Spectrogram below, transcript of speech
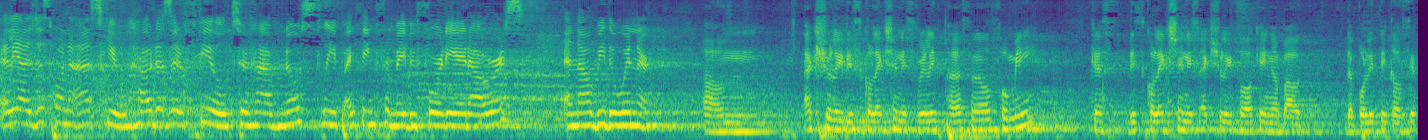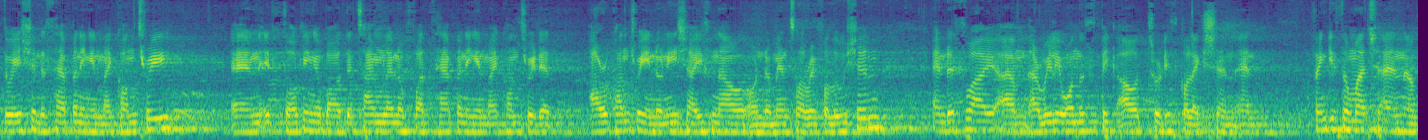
Elia, I just want to ask you, how does it feel to have no sleep, I think for maybe 48 hours, and now be the winner? Um, actually, this collection is really personal for me, because this collection is actually talking about the political situation that's happening in my country, and it's talking about the timeline of what's happening in my country, that our country, Indonesia, is now on the mental revolution, and that's why um, I really want to speak out through this collection, and thank you so much, and um,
